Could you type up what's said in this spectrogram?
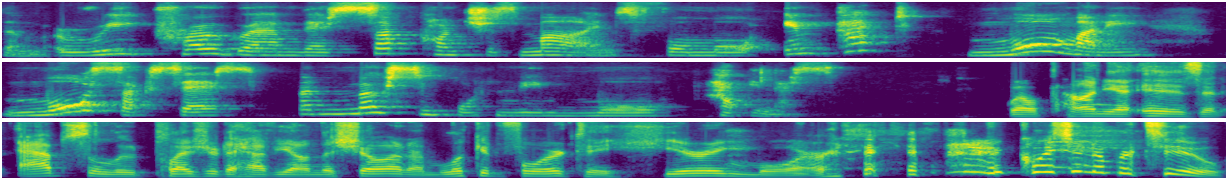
them reprogram their subconscious minds for more impact, more money, more success, but most importantly, more happiness. Well, Tanya, it is an absolute pleasure to have you on the show, and I'm looking forward to hearing more. Question number two.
